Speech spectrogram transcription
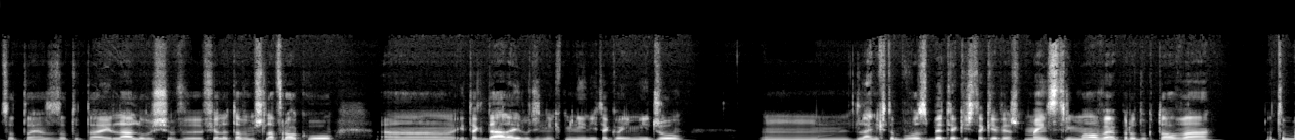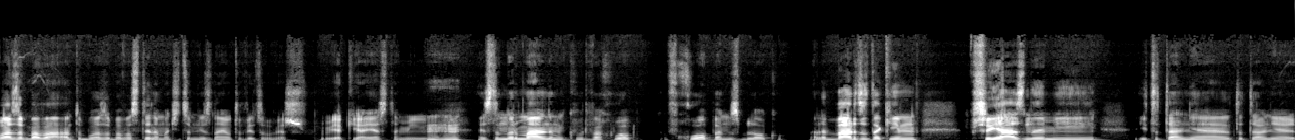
co to jest za tutaj laluś w fioletowym szlafroku e, i tak dalej. Ludzie nie kminili tego imidżu. Mm, Dla nich to było zbyt jakieś takie, wiesz, mainstreamowe, produktowe. No to była zabawa, to była zabawa stylem, a ci, co mnie znają, to wiedzą, wiesz, jak ja jestem i Mhm. jestem normalnym, kurwa, chłop, chłopem z bloku. Ale bardzo takim przyjaznym i, i totalnie, totalnie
